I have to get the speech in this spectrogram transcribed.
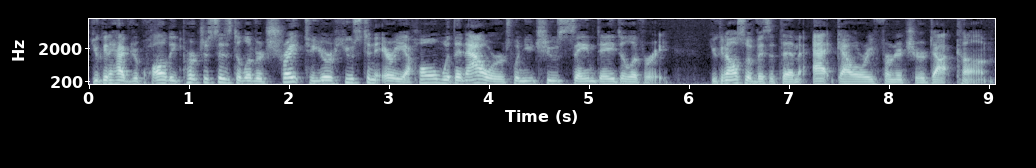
you can have your quality purchases delivered straight to your Houston area home within hours when you choose same day delivery. You can also visit them at galleryfurniture.com.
